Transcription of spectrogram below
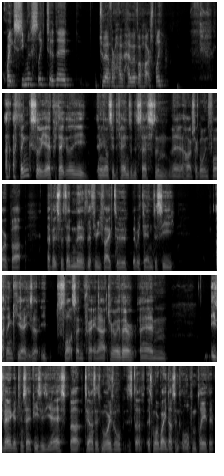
quite seamlessly to the to ever how, however Hearts play. I, I think so. Yeah, particularly. I mean, obviously, it depends on the system that Hearts are going for, but if it's within the the three five two that we tend to see, I think yeah, he's a, he slots in pretty naturally there. Um, he's very good from set pieces, yes, but to be honest, it's more his open. It's more what he does in open play that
